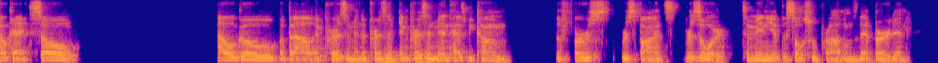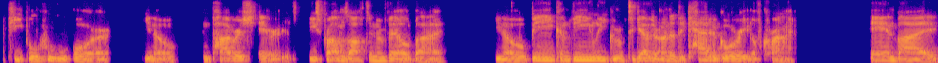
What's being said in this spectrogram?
Okay, so I will go about imprisonment. Imprison, imprisonment has become the first response resort to many of the social problems that burden people who are, you know, impoverished areas. These problems often are veiled by you know, being conveniently grouped together under the category of crime and by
